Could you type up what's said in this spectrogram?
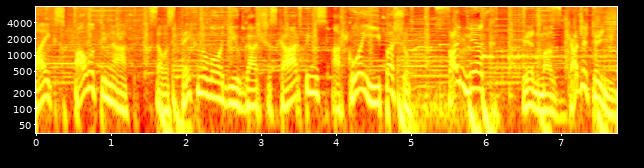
laiks palutināt savas tehnoloģiju garšas kārpiņas ar ko īpašu. Saimniek, vienmaz gadžetiņi!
